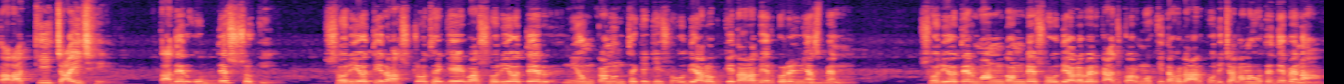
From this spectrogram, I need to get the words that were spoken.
তারা কি চাইছে? তাদের উদ্দেশ্য কি? শরীয়তি রাষ্ট্র থেকে বা শরীয়তের নিয়মকানুন থেকে কি সৌদি আরবকে তারা বের করে নিয়ে আসবেন? শরীয়তের মানদণ্ডে সৌদি আরবের কাজকর্ম কি তাহলে আর পরিচালনা হতে দেবে না?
